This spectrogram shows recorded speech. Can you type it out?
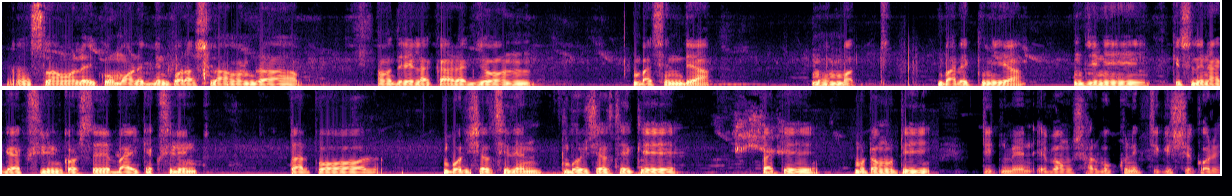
আসসালামু আলাইকুম। অনেকদিন পর আসলাম আমরা আমাদের এলাকার একজন বাসিন্দা, মোহাম্মদ বারেক মিয়া। যিনি কিছুদিন আগে অ্যাক্সিডেন্ট করছে বাইক অ্যাক্সিডেন্ট তারপর বরিশাল ছিলেন। বরিশাল থেকে তাকে মোটামুটি ট্রিটমেন্ট এবং সার্বক্ষণিক চিকিৎসা করে।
